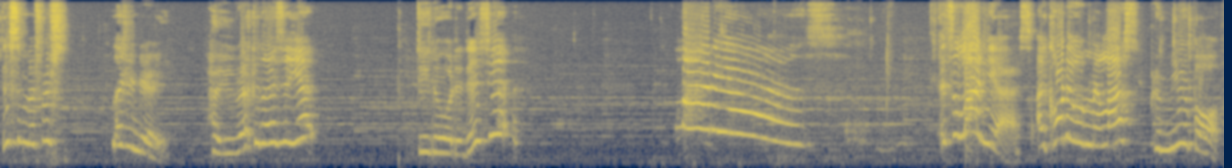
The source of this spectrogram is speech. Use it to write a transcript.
this is my first legendary. Have you recognized it yet? Do you know what it is yet? Latias! It's a Latias! I caught it with my last Premier Ball.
